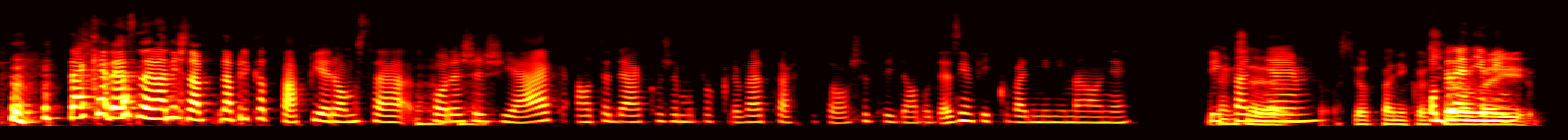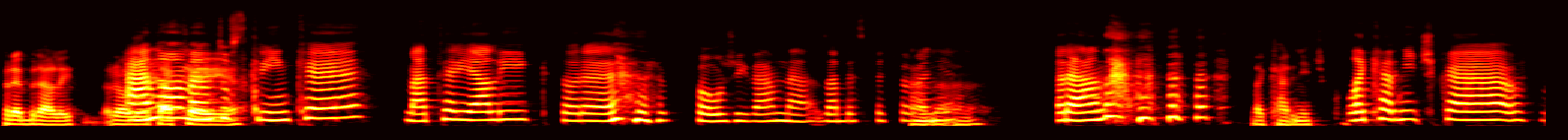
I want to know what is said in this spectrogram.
Také rezné rany, že napríklad papierom sa poreže žiak, ale teda akože mu to krváca, chce to ošetriť alebo dezinfikovať minimálne. Prípadne Takže ste od pani Košerovej prebrali rolu Áno, takej... mám tu v skrinke materiály, ktoré používam na zabezpečovanie. Áno, áno. Rán. Lekárničku. Lekárnička, v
